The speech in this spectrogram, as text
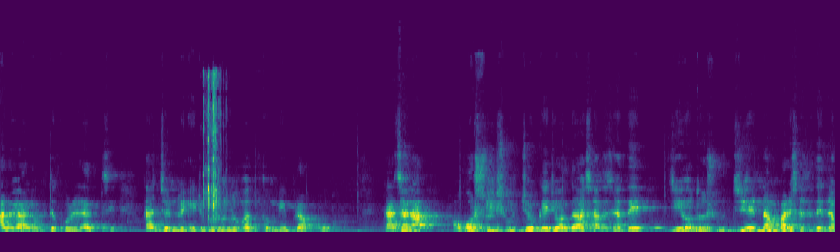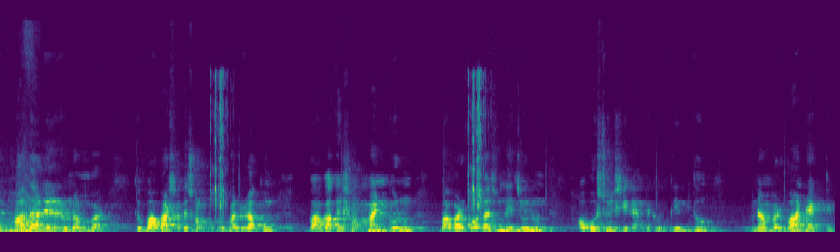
আলোয় আলোকিত করে রাখছে। তার জন্য এটুকু ধন্যবাদ তুমি প্রাপ্য। তাছাড়া অবশ্যই সূর্যকে জল দেওয়ার সাথে সাথে, যেহেতু সূর্যের নাম্বারের সাথে সাথে এটা ফাদারেরও নাম্বার তো বাবার সাথে সম্পর্ক ভালো রাখুন, বাবাকে সম্মান করুন, বাবার কথা শুনে চলুন, অবশ্যই সেখান থেকেও কিন্তু নাম্বার ওয়ান অ্যাক্টিভ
